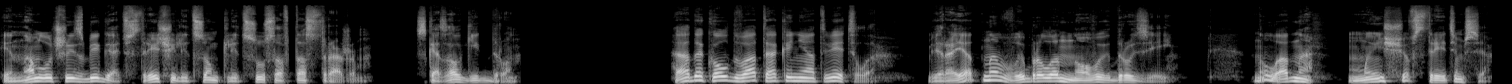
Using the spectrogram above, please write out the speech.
И нам лучше избегать встречи лицом к лицу с автостражем», — сказал Гигдрон. Ада Кол-2 так и не ответила. Вероятно, выбрала новых друзей. Ну ладно, мы еще встретимся.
